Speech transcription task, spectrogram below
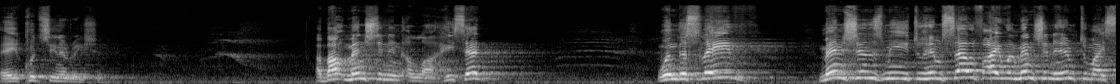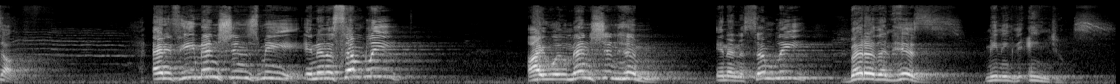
a Qudsi narration. about mentioning Allah. He said, When the slave mentions me to himself, I will mention him to myself. And if he mentions me in an assembly, I will mention him in an assembly better than his, meaning the angels.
